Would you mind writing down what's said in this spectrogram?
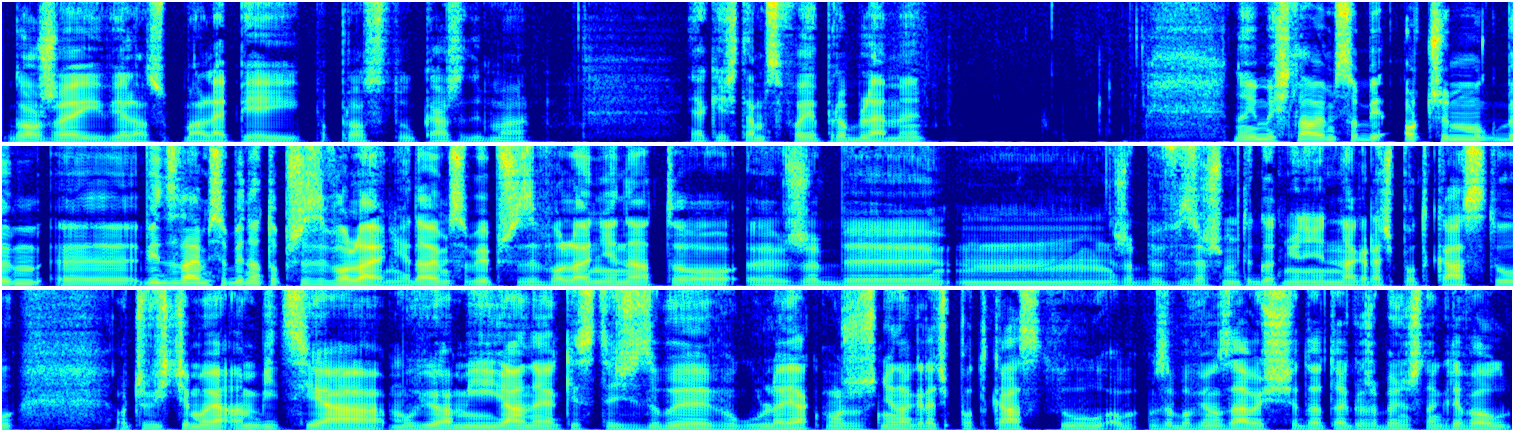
gorzej, wiele osób ma lepiej, po prostu każdy ma jakieś tam swoje problemy. No i myślałem sobie, o czym mógłbym, e, więc dałem sobie na to przyzwolenie. Dałem sobie przyzwolenie na to, e, żeby, mm, żeby w zeszłym tygodniu nie nagrać podcastu. Oczywiście moja ambicja mówiła mi, Jany, jak jesteś zły w ogóle, jak możesz nie nagrać podcastu, zobowiązałeś się do tego, że będziesz nagrywał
